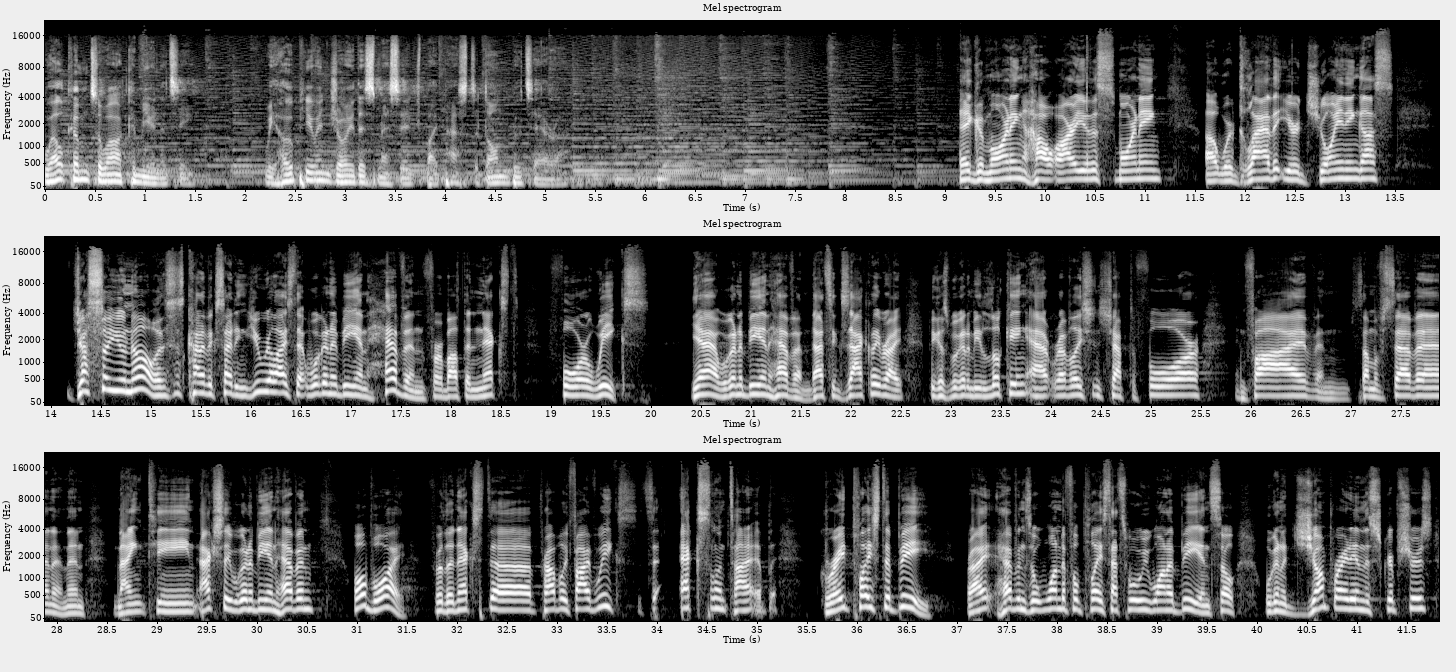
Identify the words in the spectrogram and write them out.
Welcome to our community. We hope you enjoy this message by Pastor Don Butera. Hey, good morning. How are you this morning? Uh, we're glad that you're joining us. Just so you know, this is kind of exciting. You realize that we're going to be in heaven for about the next four weeks. Yeah, we're going to be in heaven. That's exactly right, because we're going to be looking at Revelations chapter 4 and 5 and some of 7 and then 19. Actually, we're going to be in heaven, oh boy, for the next uh, probably five weeks. It's an excellent time, great place to be, right? Heaven's a wonderful place. That's where we want to be. And so we're going to jump right in the scriptures.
